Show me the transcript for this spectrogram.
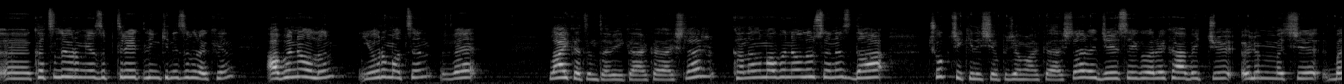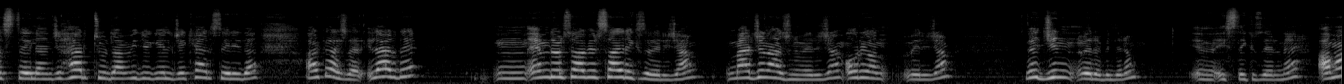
e, katılıyorum yazıp trade linkinizi bırakın. Abone olun, yorum atın ve like atın tabii ki arkadaşlar. Kanalıma abone olursanız daha çok çekiliş yapacağım arkadaşlar. Ve CSGO rekabetçi, ölüm maçı, basit eğlence her türden video gelecek her seriden. Arkadaşlar ileride M4A1 Cyrex'i vereceğim. Mercan ağacını vereceğim. Orion vereceğim. Ve Jin verebilirim. e, istek üzerine. Ama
